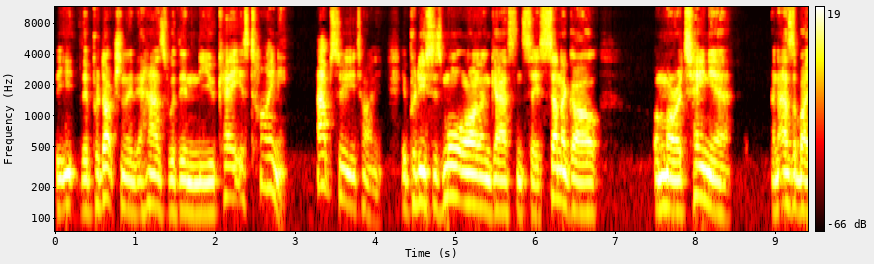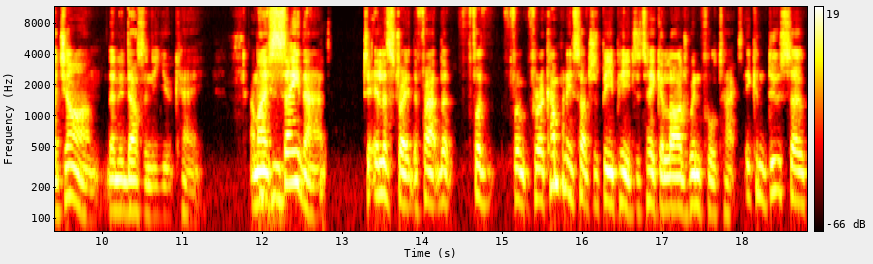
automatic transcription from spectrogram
the, the production that it has within the UK is tiny absolutely tiny. It produces more oil and gas than, say, Senegal or Mauritania and Azerbaijan than it does in the UK. And mm-hmm. I say that to illustrate the fact that for, for, for a company such as BP to take a large windfall tax, it can do so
